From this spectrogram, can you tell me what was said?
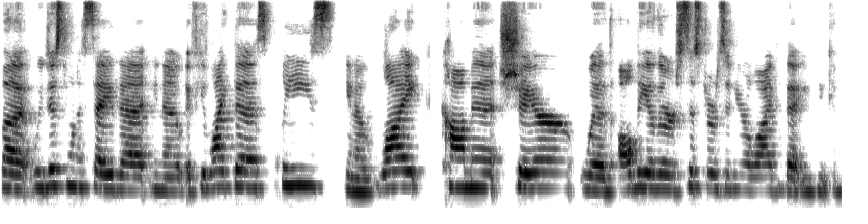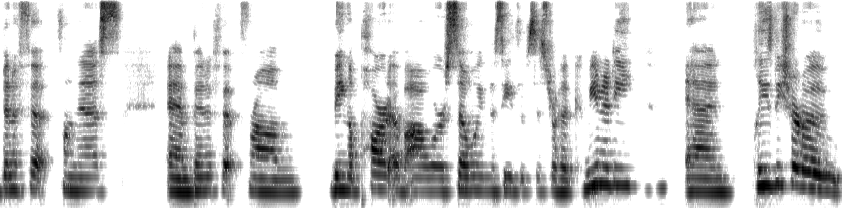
but we just want to say that, you know, if you like this, please, you know, like, comment, share with all the other sisters in your life that you think could benefit from this and benefit from being a part of our Sowing the Seeds of Sisterhood community. And please be sure to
